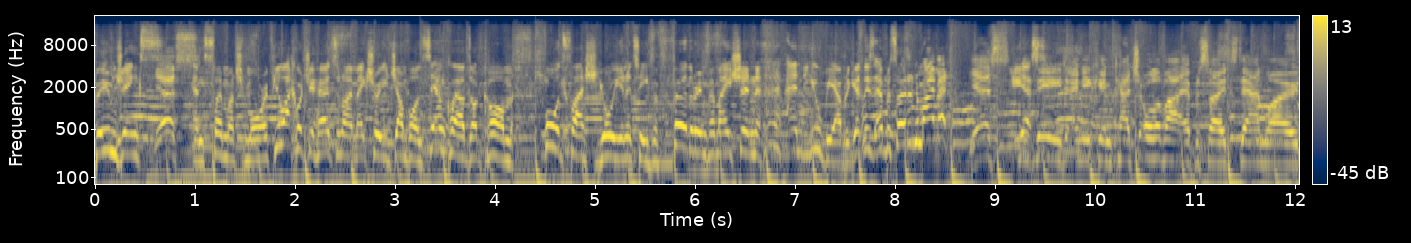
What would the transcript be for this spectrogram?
Boom Jinx. Yes. And so much more. If you like what you heard tonight, make sure you jump on soundcloud.com forward slash your unity for further information, and you'll be able to get this episode in a moment. Yes, Yes. indeed. And you can catch all of our episodes, download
